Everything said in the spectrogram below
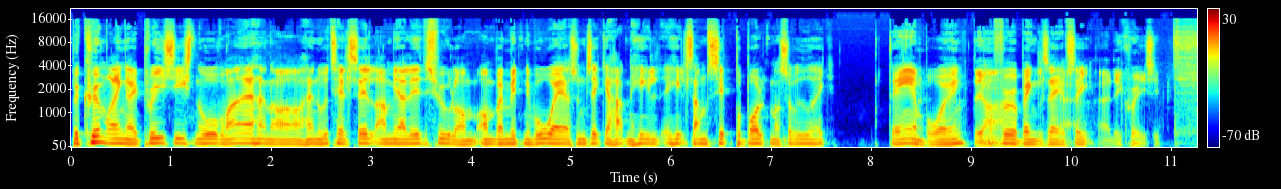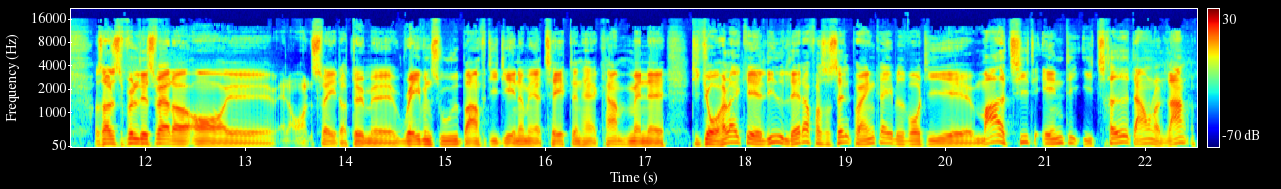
Bekymringer i preseason, oh, hvor meget er han, og han udtalte selv, om jeg er lidt i tvivl om, om hvad mit niveau er. Jeg synes ikke, jeg har den helt, helt samme sæt på bolden og så videre, ikke? Damn boy, ikke? Det har, fører Bengals AFC. Ja, ja, det er crazy. Og så er det selvfølgelig lidt svært at, øh, eller åndssvagt at dømme Ravens ude, bare fordi de ender med at tabe den her kamp. Men øh, de gjorde heller ikke øh, livet lettere for sig selv på angrebet, hvor de øh, meget tit endte i tredje down og lang,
